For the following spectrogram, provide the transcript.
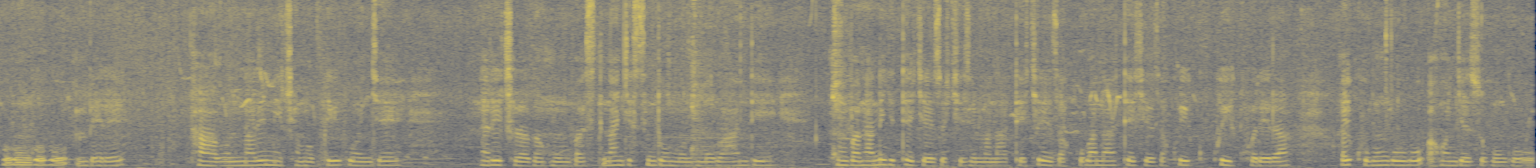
Nk'ubu ngubu mbere ntabwo nari nicaye mu bwigunge naricaraga nkumva nanjye si ndi umuntu mu bandi nkumva nta n'igitekerezo kizima natekereza kuba natekereza kwikorera ariko ubu ngubu aho ngeze ubu ngubu.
